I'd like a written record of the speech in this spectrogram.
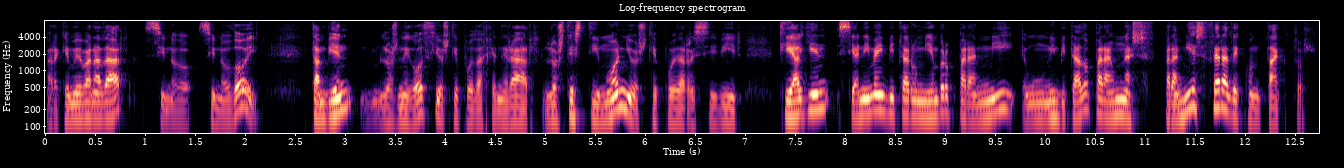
¿Para qué me van a dar si no, si no doy? También los negocios que pueda generar, los testimonios que pueda recibir, que alguien se anime a invitar un miembro para mí, un invitado para, una, para mi esfera de contactos.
